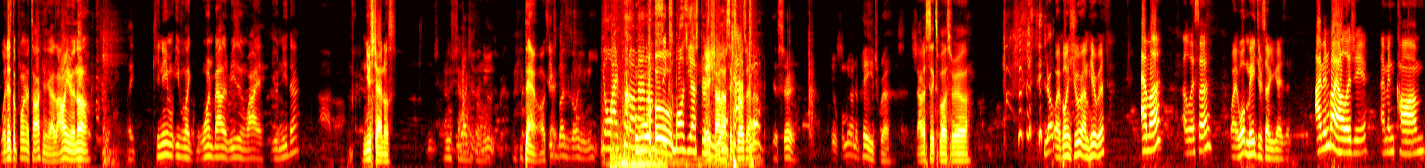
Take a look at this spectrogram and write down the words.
What is the point of talking, guys? I don't even know. Like, can you name even like one valid reason why you need that? News channels. News Who watches the news, bro? Damn. Okay. 6ixbuzz is all you need. Yo, I put a man on 6ixbuzz yesterday. Hey, shout no out Six cap. Buzz right now. Yes, sir. Yo, put me on the page, bro. Shout out 6ixbuzz for real. All right, bonjour. I'm here with. Emma, Alyssa. All right, what majors are you guys in? I'm in biology. I'm in comm.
